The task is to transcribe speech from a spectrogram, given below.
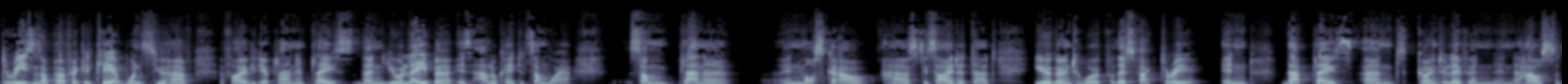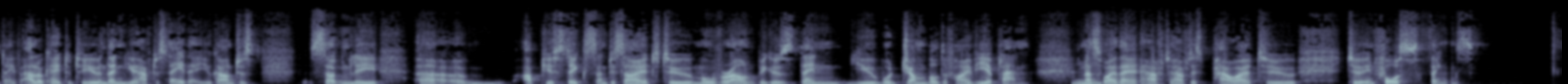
the reasons are perfectly clear. Once you have a five-year plan in place, then your labor is allocated somewhere. Some planner in Moscow has decided that you're going to work for this factory in that place and going to live in, in the house that they've allocated to you. And then you have to stay there. You can't just suddenly uh, um, up your sticks and decide to move around because then you would jumble the five year plan. Mm. And that's mm. why they have to have this power to, to enforce things.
